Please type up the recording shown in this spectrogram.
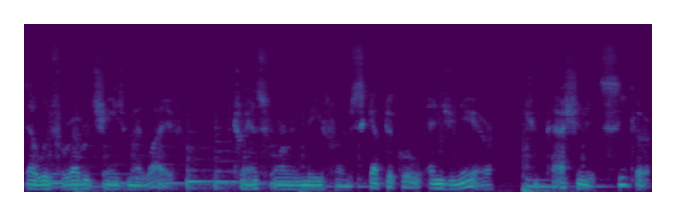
that would forever change my life, transforming me from skeptical engineer to passionate seeker.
